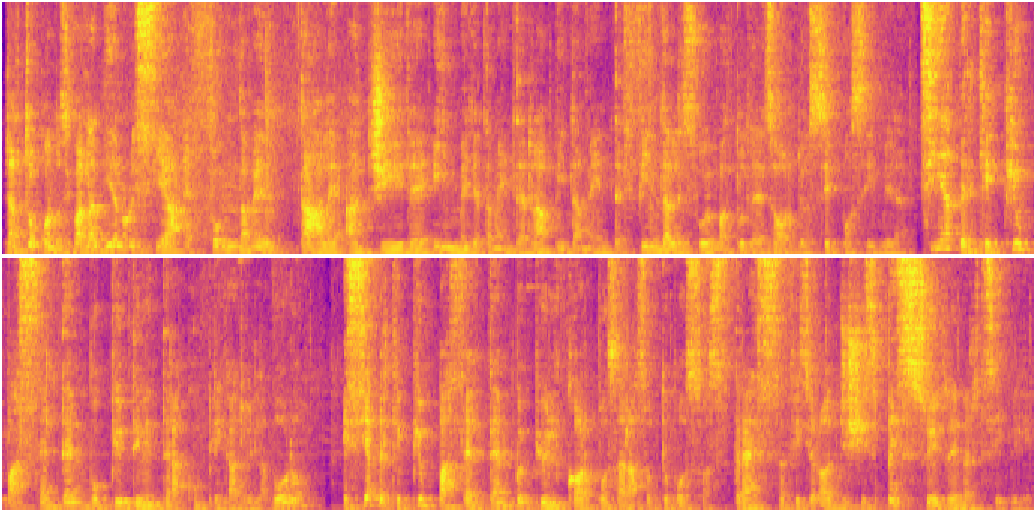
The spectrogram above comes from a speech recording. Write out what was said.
L'altro, quando si parla di anoressia, è fondamentale agire immediatamente, rapidamente, fin dalle sue battute d'esordio, se possibile. Sia perché più passa il tempo, più diventerà complicato il lavoro, e sia perché più passa il tempo e più il corpo sarà sottoposto a stress fisiologici spesso irreversibili.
